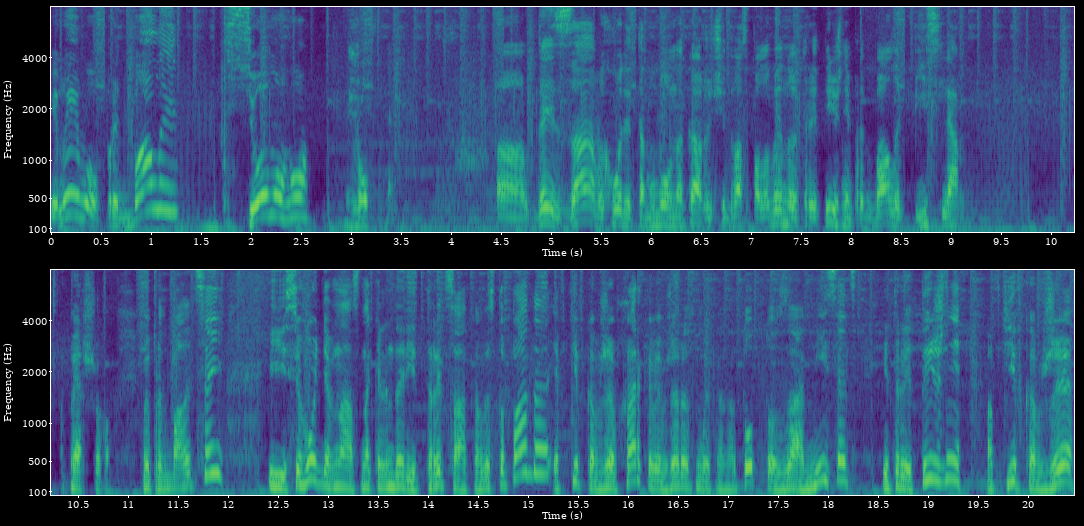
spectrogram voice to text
І ми його придбали 7 жовтня. Десь за, виходить, там, умовно кажучи, 2,5-3 тижні придбали після першого. Ми придбали цей. І сьогодні в нас на календарі 30 листопада, автівка вже в Харкові вже розмитнена. Тобто за місяць і три тижні автівка вже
